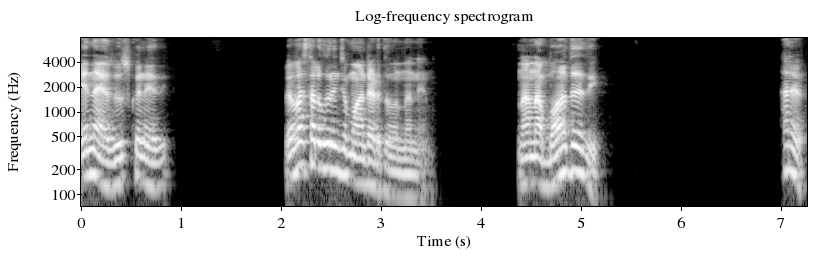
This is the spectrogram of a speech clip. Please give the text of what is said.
ఏందయ్యా చూసుకునేది? వ్యవస్థల గురించి మాట్లాడుతూ ఉన్నాను నేను. నా నా బాధ అది. అరే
